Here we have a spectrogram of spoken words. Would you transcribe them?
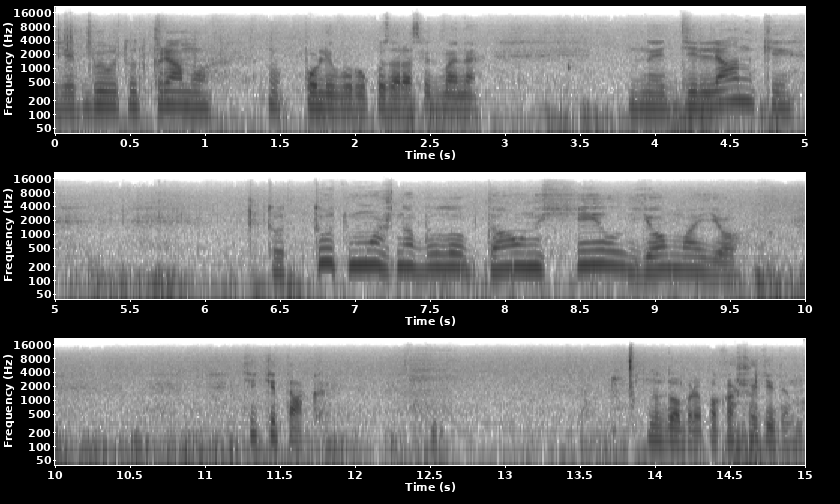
Якби отут прямо ну, по ліву руку зараз від мене не ділянки, то тут можна було б даунхіл, йо-майо. Тільки так. Ну добре, поки що їдемо.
